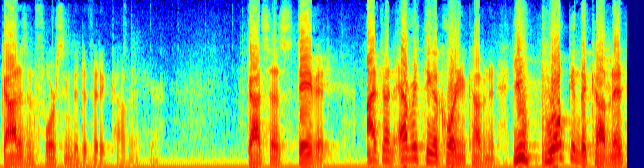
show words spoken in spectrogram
God is enforcing the Davidic covenant here. God says, David, I've done everything according to covenant. You've broken the covenant.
